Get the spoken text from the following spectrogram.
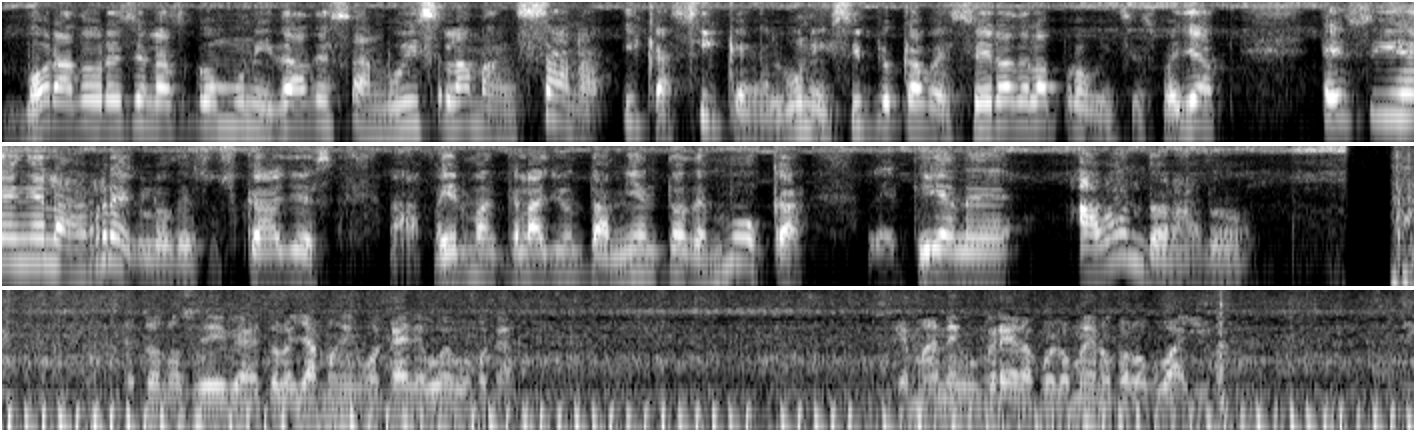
Moradores en las comunidades San Luis La Manzana y Cacique en el municipio cabecera de la provincia de Espaillat exigen el arreglo de sus calles. Afirman que el ayuntamiento de Moca le tiene abandonado. Esto no se vive, esto lo llaman en Huacay de huevo para acá. Que manden un greda por lo menos para los guayos. Y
